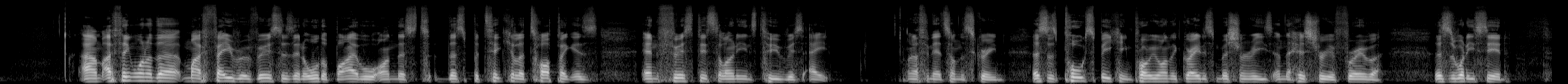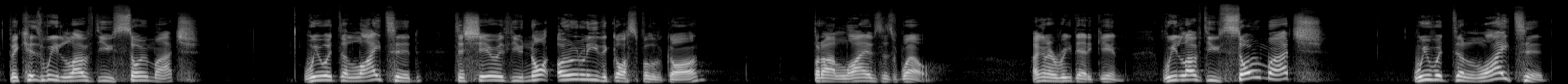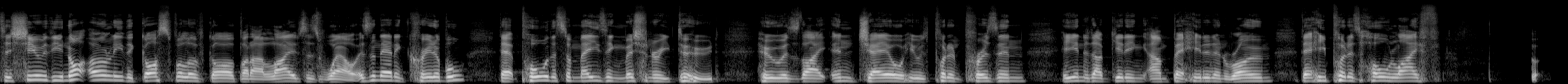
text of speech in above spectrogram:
Um, I think one of the, my favorite verses in all the Bible on this, this particular topic is in 1 Thessalonians 2, verse 8. And I think that's on the screen. This is Paul speaking, probably one of the greatest missionaries in the history of forever. This is what he said Because we loved you so much, we were delighted to share with you not only the gospel of God, but our lives as well. I'm going to read that again. We loved you so much, we were delighted to share with you not only the gospel of God, but our lives as well. Isn't that incredible? That Paul, this amazing missionary dude who was like in jail, he was put in prison, he ended up getting um, beheaded in Rome, that he put his whole life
